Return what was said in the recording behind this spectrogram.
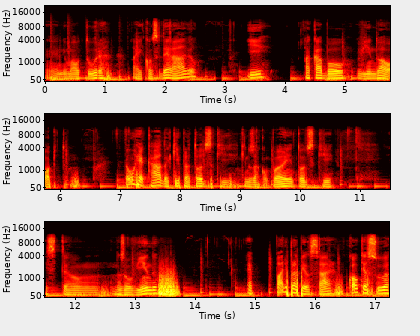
é, de uma altura aí considerável e acabou vindo a óbito. Então, um recado aqui para todos que, que nos acompanham, todos que estão nos ouvindo, pare para pensar qual que é a sua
